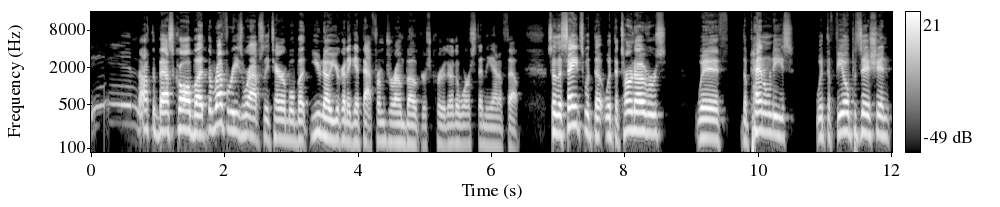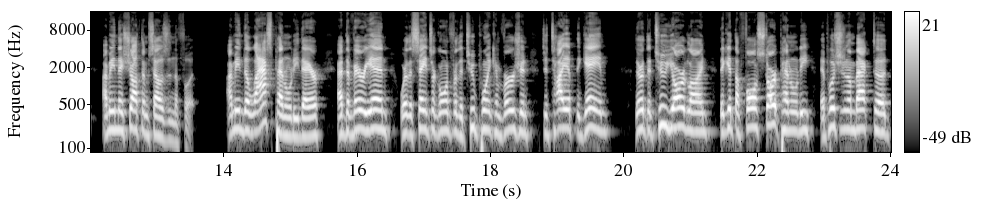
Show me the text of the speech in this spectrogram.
eh, not the best call, but the referees were absolutely terrible. But you know you're going to get that from Jerome Boger's crew. They're the worst in the NFL. So the Saints with the with the turnovers, with the penalties, with the field position, I mean, they shot themselves in the foot. I mean, the last penalty there at the very end, where the Saints are going for the two point conversion to tie up the game, they're at the two yard line. They get the false start penalty. It pushes them back to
